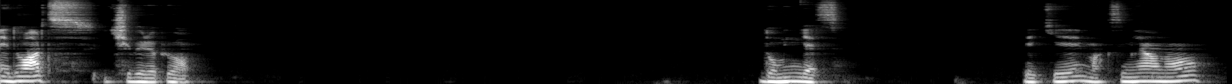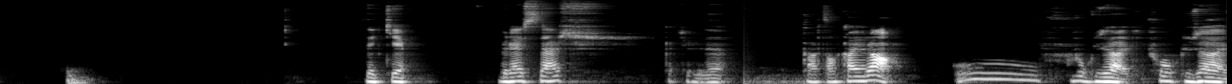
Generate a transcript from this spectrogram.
Edward 2-1 yapıyor. Dominguez. Peki Maximiano. Zeki. Brewster. Kaçırdı. Kartal Kayra. Uf, çok güzel. Çok güzel.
